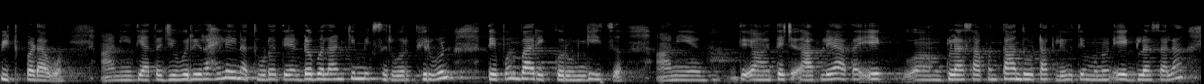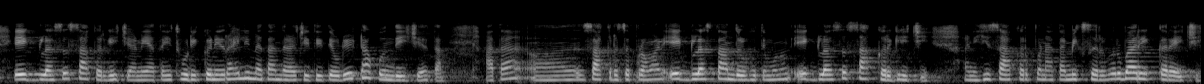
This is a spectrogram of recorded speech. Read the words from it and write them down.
पीठ पडावं. आणि ते आता जे वरी राहिलं आहे ना थोडं ते डबल आणखीन मिक्सरवर फिरवून ते पण बारीक करून घ्यायचं. आणि ते त्याच्या आपले आता एक ग्लास आपण तांदूळ टाकले होते म्हणून एक ग्लासाला एक ग्लासच साखर घ्यायची आणि आता ही थोडी कणी राहिली ना तांदळाची ती तेवढी टाकून द्यायची आता. आता साखरेचं प्रमाण एक ग्लास तांदूळ होते म्हणून एक ग्लासच साखर घ्यायची. आणि ही साखर पण आता मिक्सरवर बारीक करायची.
